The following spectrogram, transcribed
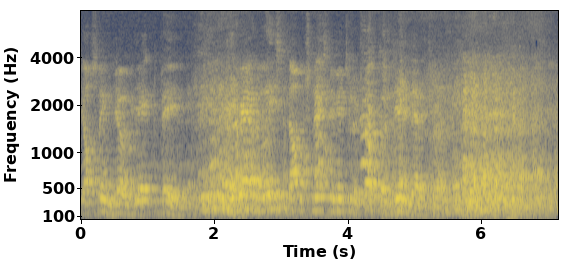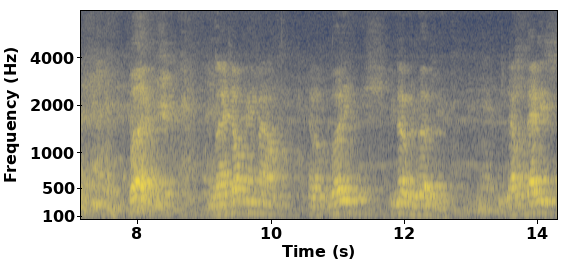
Y'all seen Joe, he ain't big. He grabbed the leash, the dog snatched him into the truck, put it in Daddy's truck. But, I'm glad y'all came out, and Uncle Buddy, you know he loves you. That was Daddy's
